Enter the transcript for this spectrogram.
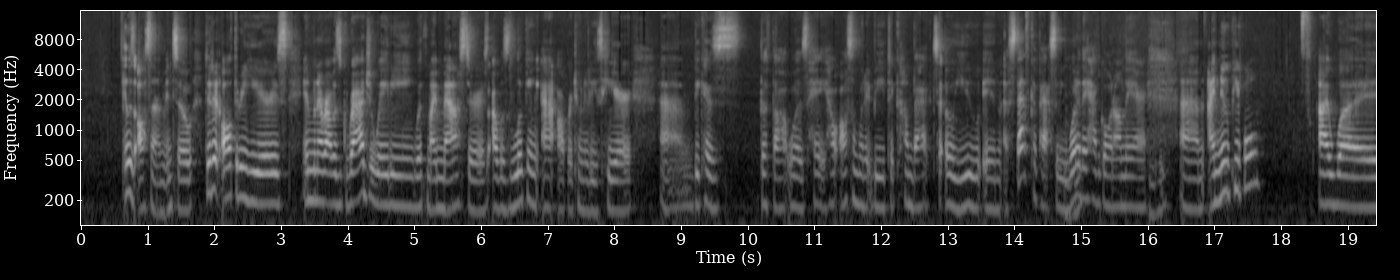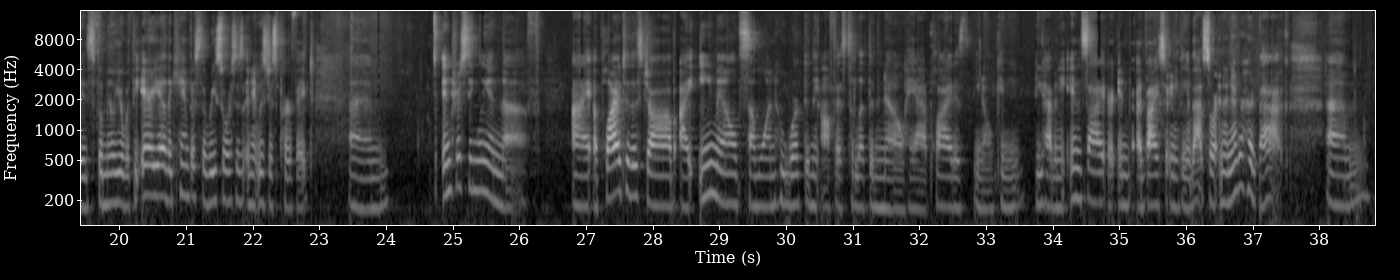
it was awesome. And so did it all three years. And whenever i was graduating with my master's i was looking at opportunities here um, because the thought was hey how awesome would it be to come back to ou in a staff capacity? What do they have going on there? Um, i knew people. I was familiar with the area, the campus, the resources, and it was just perfect. Um, interestingly enough, I applied to this job. I emailed someone who worked in the office to let them know, "Hey, I applied. Is you know, can you, do you have any insight or in, advice or anything of that sort?" And I never heard back. Um,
